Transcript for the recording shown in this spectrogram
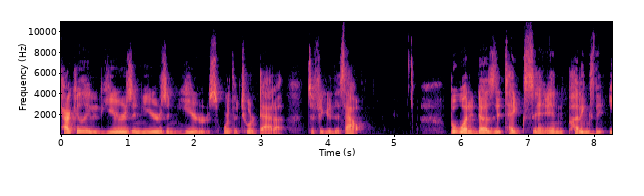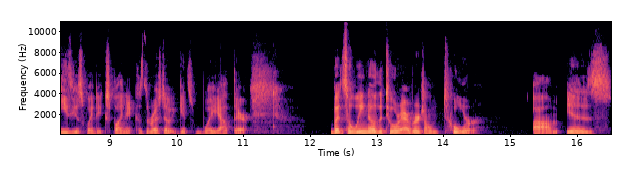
calculated years and years and years worth of tour data to figure this out. But what it does is it takes, and putting's the easiest way to explain it because the rest of it gets way out there. But so we know the tour average on tour um, is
